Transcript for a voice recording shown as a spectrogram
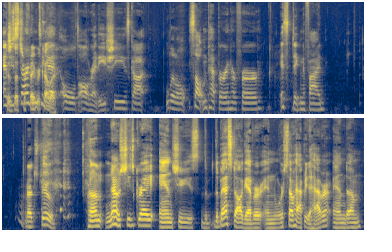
And because she's that's her starting favorite to color. get old already. She's got little salt and pepper in her fur. It's dignified. That's true. um, no, she's great, and she's the, the best dog ever, and we're so happy to have her. And um,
